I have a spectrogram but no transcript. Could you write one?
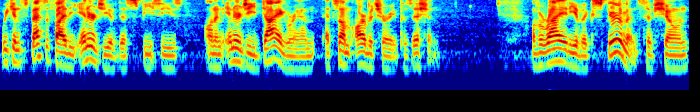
We can specify the energy of this species on an energy diagram at some arbitrary position. A variety of experiments have shown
